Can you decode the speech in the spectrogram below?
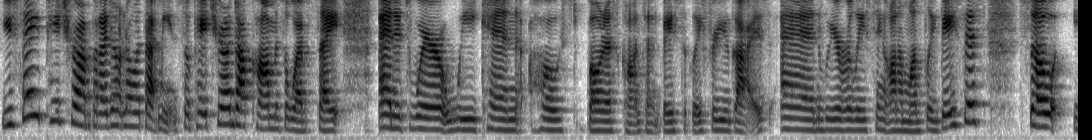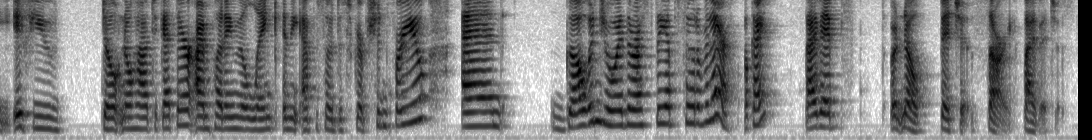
you say Patreon, but I don't know what that means. So patreon.com is a website and it's where we can host bonus content basically for you guys. And we are releasing on a monthly basis. So if you don't know how to get there, I'm putting the link in the episode description for you. And go enjoy the rest of the episode over there. Okay? Bye, babes. Or no, bitches. Sorry. Bye, bitches.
